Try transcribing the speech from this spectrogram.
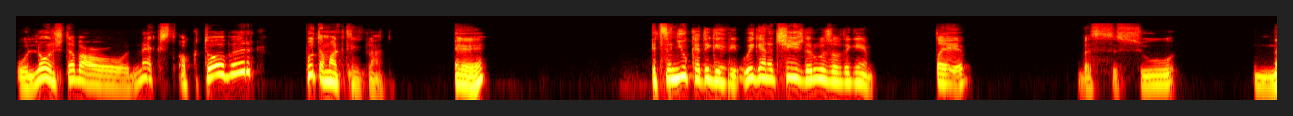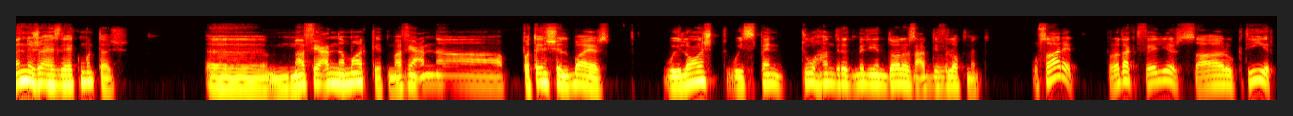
وال launch تبعه next October put a marketing plan. إيه it's a new category. We're gonna change the rules of the game. طيب. بس السوق منه جاهز لهيك منتج. uh, ما في عنا market ما في عنا potential buyers. We launched we spent 200 مليون دولار على ال development وصارت. product failure صاروا كتير.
